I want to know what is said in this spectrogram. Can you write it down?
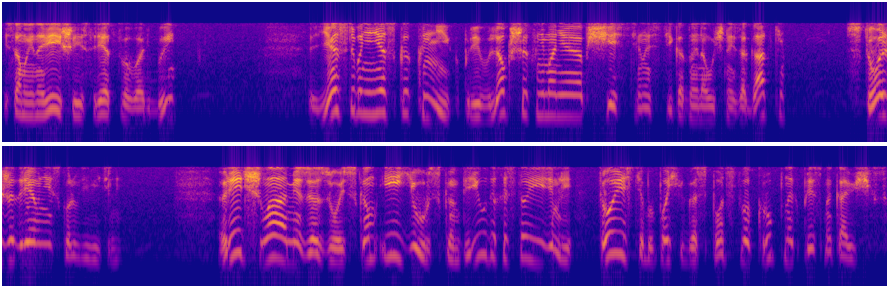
и самые новейшие средства борьбы, если бы не несколько книг, привлекших внимание общественности к одной научной загадке, столь же древней, сколь удивительной. Речь шла о мезозойском и юрском периодах истории Земли, то есть об эпохе господства крупных пресмыкающихся.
